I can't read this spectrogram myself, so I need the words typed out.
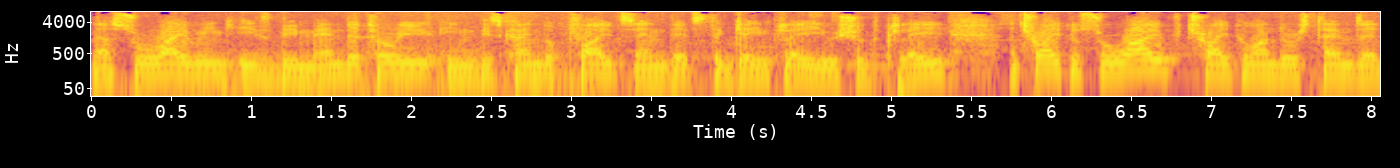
uh, surviving is the mandatory in this kind of fights and that's the gameplay you should play. Uh, try to survive, try to understand that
